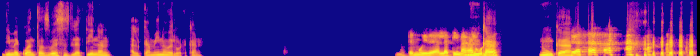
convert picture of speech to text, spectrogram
dime cuántas veces le atinan al camino del huracán. No tengo idea. ¿Le atinan alguna vez? Nunca.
